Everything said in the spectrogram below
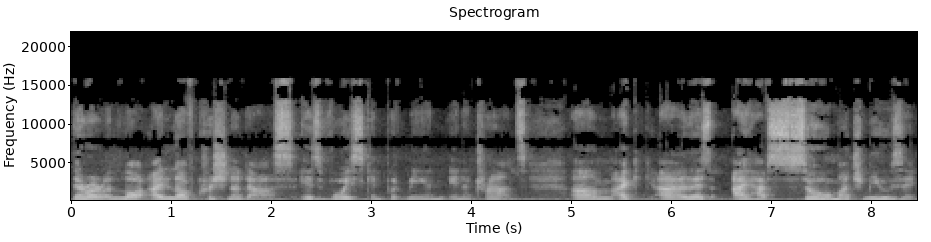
There are a lot. I love Krishna Das. His voice can put me in, in a trance. Um, I, uh, there's, I have so much music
